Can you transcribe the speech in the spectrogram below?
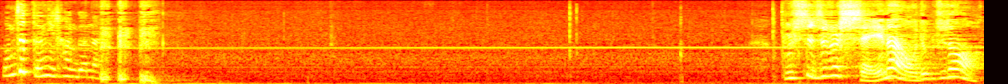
我们就等你唱歌呢。不是，这是谁呢？我都不知道。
